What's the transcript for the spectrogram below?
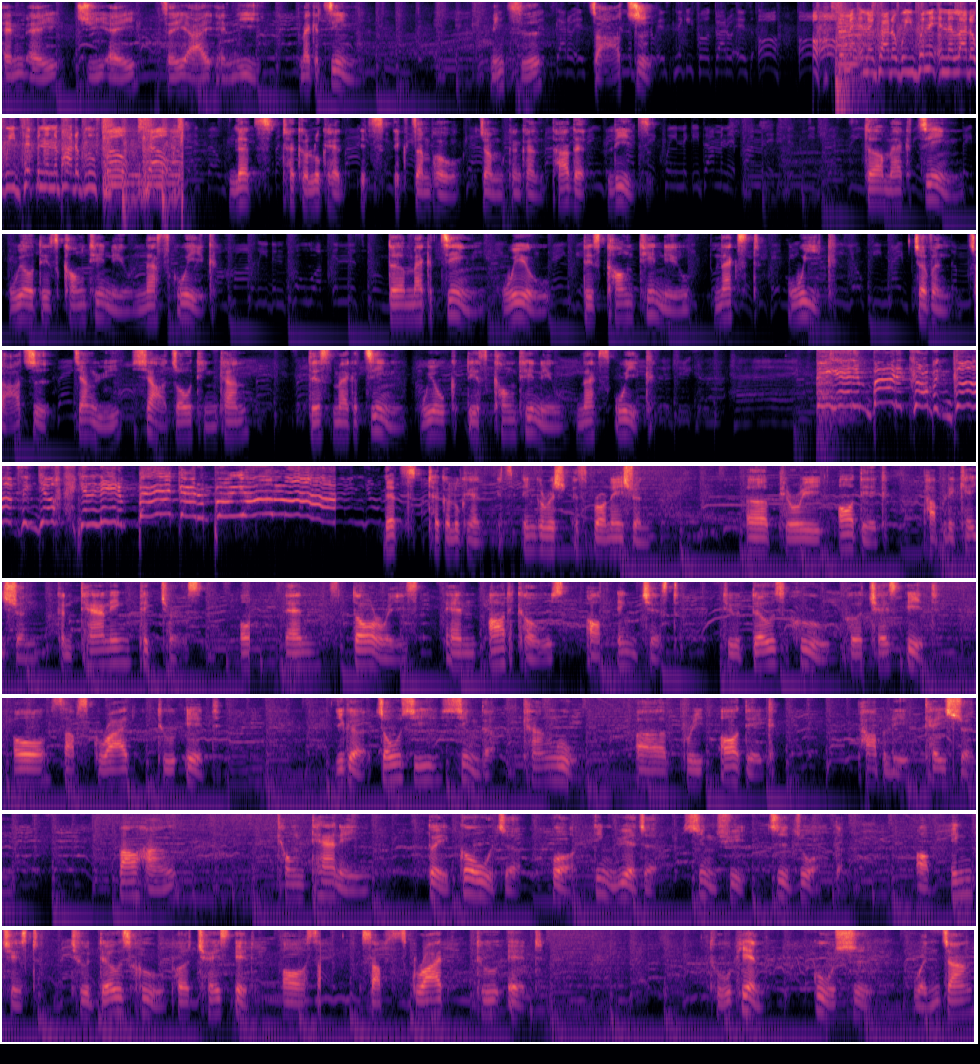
m a g a z i n e magazine 名词杂志。Let's take a look at its example. 让我们看看它的例子。The magazine will discontinue next week. The magazine will discontinue next week. 这份杂志 将于下周停刊。This magazine will discontinue next week. Let's take a look at its English explanation. A periodic publication containing pictures and stories and articles of interest to those who purchase it or subscribe to it. 一个周期性的刊物，a periodic publication，包含 containing 对购物者或订阅者兴趣制作的 of interest to those who purchase it or subscribe to it。图片、故事、文章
